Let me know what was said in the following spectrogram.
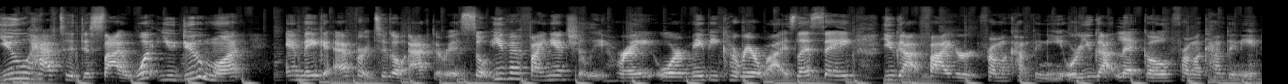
you have to decide what you do want and make an effort to go after it. So even financially, right? Or maybe career wise, let's say you got fired from a company or you got let go from a company.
